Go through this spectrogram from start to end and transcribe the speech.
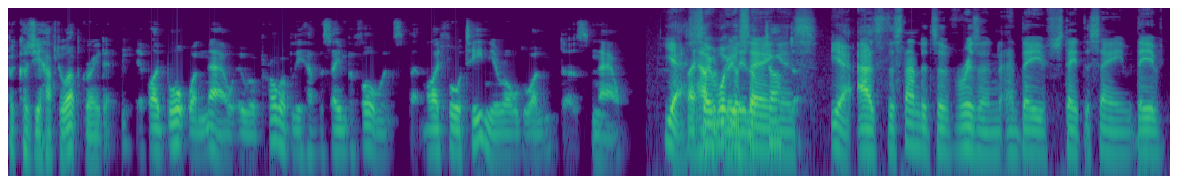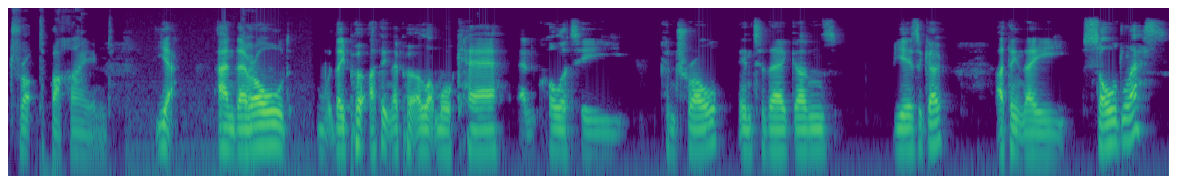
because you have to upgrade it. If I bought one now, it would probably have the same performance that my 14-year-old one does now. Yeah. So what really you're saying after. is, yeah, as the standards have risen and they've stayed the same, they've dropped behind. Yeah, and they're old. They put, I think they put a lot more care and quality control into their guns years ago. I think they sold less.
